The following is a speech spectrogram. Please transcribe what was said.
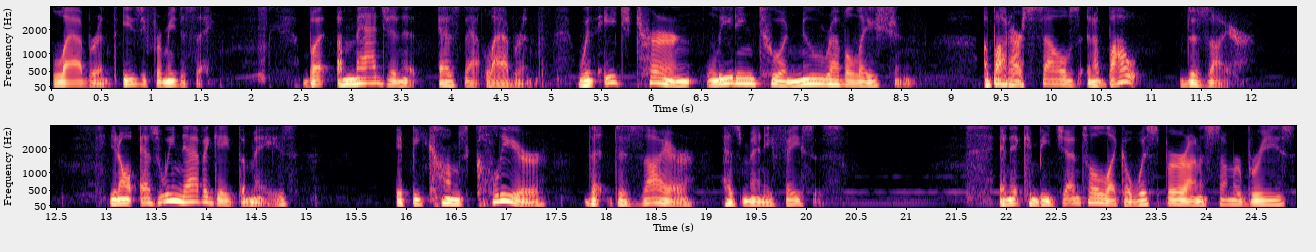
labyrinth. Easy for me to say, but imagine it as that labyrinth, with each turn leading to a new revelation about ourselves and about desire. You know, as we navigate the maze, it becomes clear that desire has many faces. And it can be gentle like a whisper on a summer breeze,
